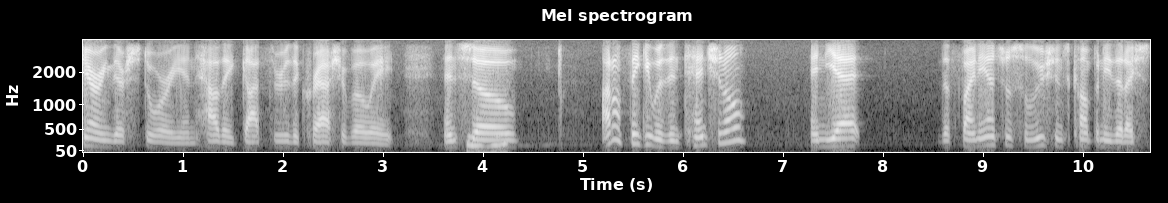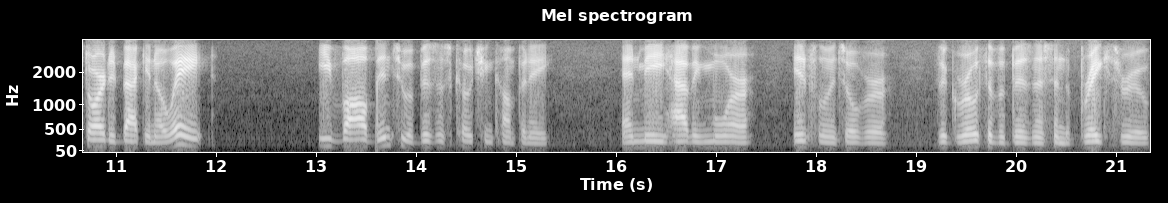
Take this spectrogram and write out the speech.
sharing their story and how they got through the crash of 08. And so mm-hmm. I don't think it was intentional and yet the financial solutions company that I started back in 08 evolved into a business coaching company and me having more influence over the growth of a business and the breakthrough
